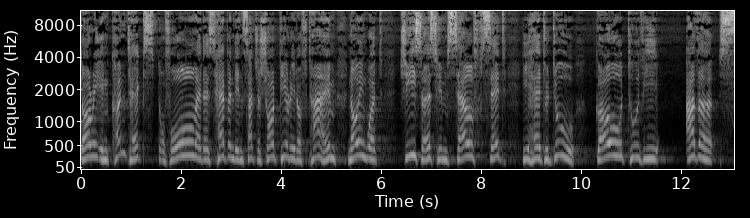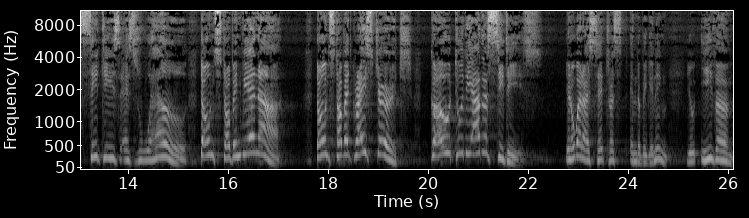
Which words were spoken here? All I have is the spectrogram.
story in context of all that has happened in such a short period of time, knowing what Jesus himself said he had to do, go to the other cities as well. Don't stop in Vienna. Don't stop at Grace Church. Go to the other cities. You know what I said just in the beginning? You either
